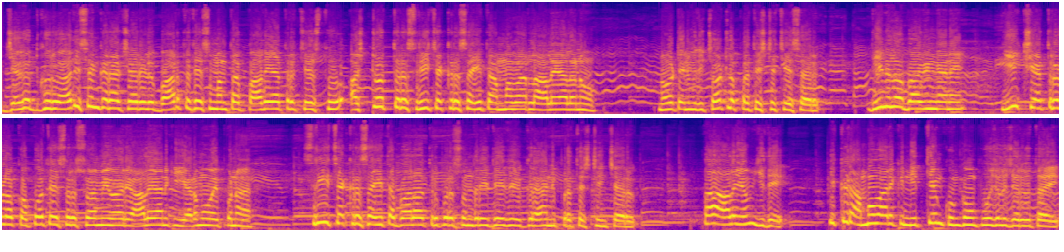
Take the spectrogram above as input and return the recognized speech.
జగద్గురు ఆదిశంకరాచార్యులు భారతదేశమంతా పాదయాత్ర చేస్తూ అష్టోత్తర శ్రీచక్ర సహిత అమ్మవార్ల ఆలయాలను నూట ఎనిమిది చోట్ల ప్రతిష్ఠ చేశారు. దీనిలో భాగంగానే ఈ క్షేత్రంలో కపోతేశ్వర స్వామి వారి ఆలయానికి ఎడమవైపున శ్రీచక్ర సహిత బాలా త్రిపుర సుందరీదేవి విగ్రహాన్ని ప్రతిష్ఠించారు. ఆ ఆలయం ఇదే. ఇక్కడ అమ్మవారికి నిత్యం కుంకుమ పూజలు జరుగుతాయి.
